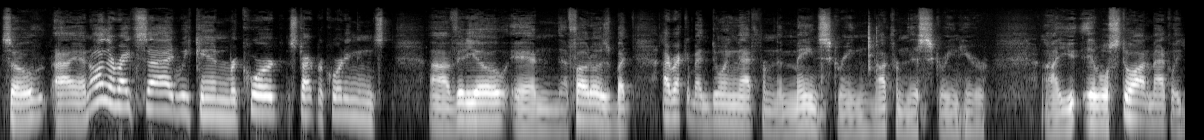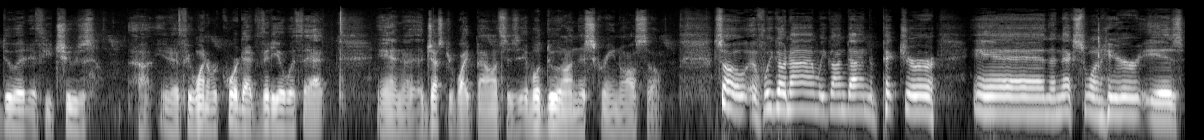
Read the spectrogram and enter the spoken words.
So, uh, and on the right side, we can record, start recording uh, video and photos, but I recommend doing that from the main screen, not from this screen here. Uh, you, it will still automatically do it if you choose, uh, you know, if you want to record that video with that and uh, adjust your white balances, it will do it on this screen also. So if we go down, we've gone down the picture, and the next one here is,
